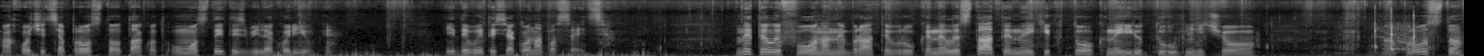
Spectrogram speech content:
А хочеться просто отак от умоститись біля корівки і дивитись, як вона пасеться. Ні телефона не брати в руки, не листати ні TikTok, ні YouTube, нічого. А просто.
